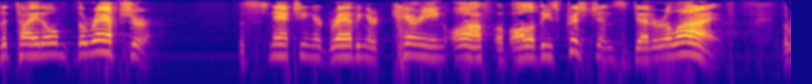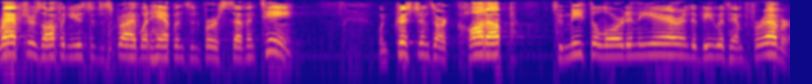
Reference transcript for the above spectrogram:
the title, The Rapture. The snatching or grabbing or carrying off of all of these Christians, dead or alive. The rapture is often used to describe what happens in verse 17, when Christians are caught up to meet the Lord in the air and to be with Him forever.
